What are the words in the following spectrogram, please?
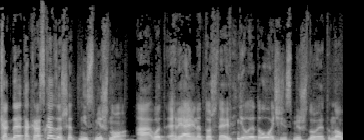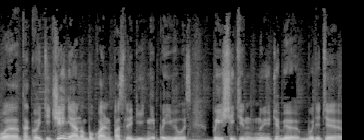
когда я так рассказываешь, это не смешно. А вот реально то, что я видел, это очень смешно. Это новое такое течение, оно буквально последние дни появилось. Поищите на YouTube, будете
